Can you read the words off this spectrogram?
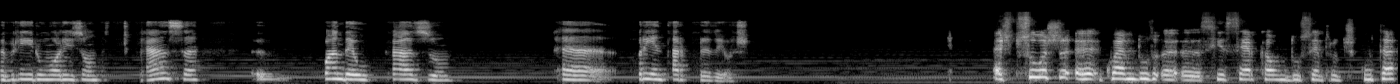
abrir um horizonte de esperança, eh, quando é o caso, uh, orientar para Deus. As pessoas, eh, quando se acercam do centro de escuta,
